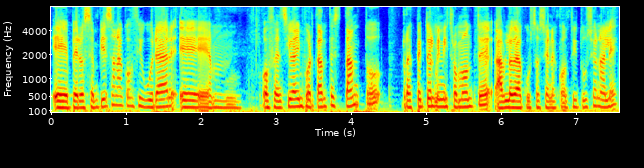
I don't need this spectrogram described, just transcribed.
Eh, pero se empiezan a configurar eh, ofensivas importantes tanto respecto del ministro Monte, hablo de acusaciones constitucionales,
